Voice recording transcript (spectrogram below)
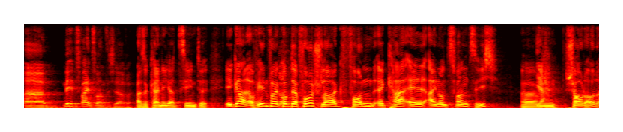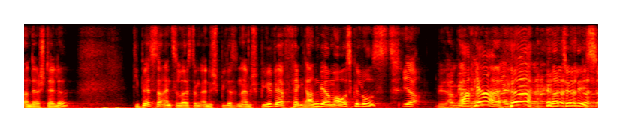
Ähm, nee, 22 Jahre. Also keine Jahrzehnte. Egal, auf jeden Fall kommt der Vorschlag von äh, KL21. Ähm, Ja. Shoutout an der Stelle. Die beste Einzelleistung eines Spielers in einem Spiel. Wer fängt an? Wir haben ausgelost. Ja. Ach ja, natürlich.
